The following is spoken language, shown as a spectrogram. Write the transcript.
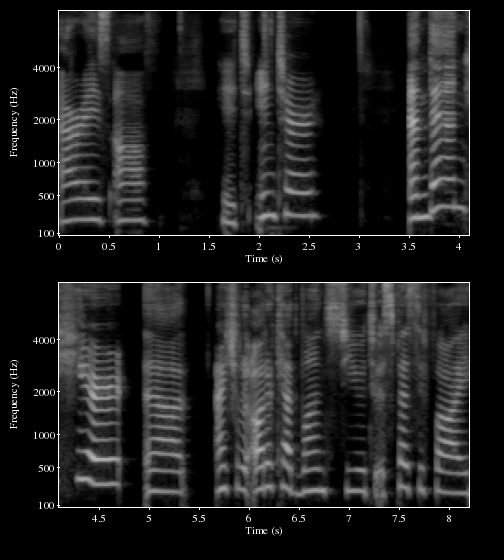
arrays of, hit enter. And then here, uh, actually AutoCAD wants you to specify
